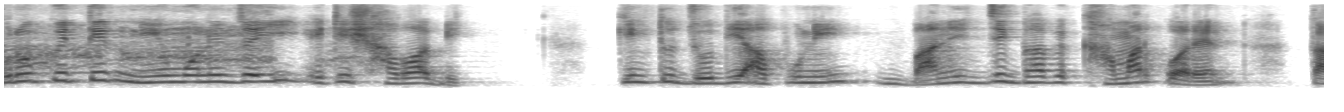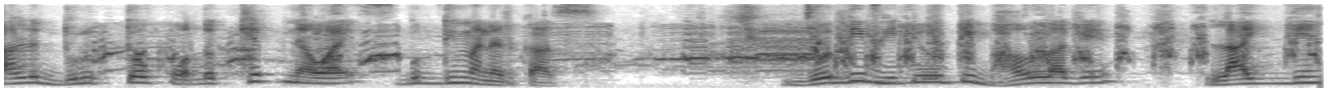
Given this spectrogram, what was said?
প্রকৃতির নিয়ম অনুযায়ী এটি স্বাভাবিক। কিন্তু যদি আপনি বাণিজ্যিকভাবে খামার করেন, তাহলে দ্রুত পদক্ষেপ নেওয়ায় বুদ্ধিমানের কাজ। যদি ভিডিওটি ভালো লাগে, লাইক দিন,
